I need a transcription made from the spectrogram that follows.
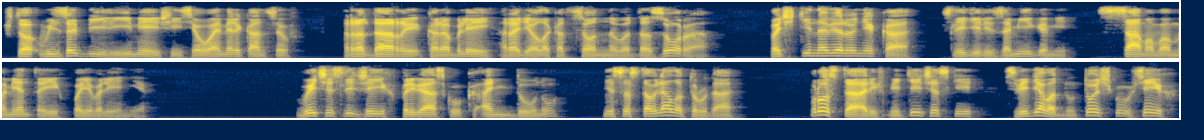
что в изобилии имеющиеся у американцев радары кораблей радиолокационного дозора почти наверняка следили за мигами с самого момента их появления. Вычислить же их привязку к Аньдуну не составляло труда. Просто арифметически, сведя в одну точку все их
